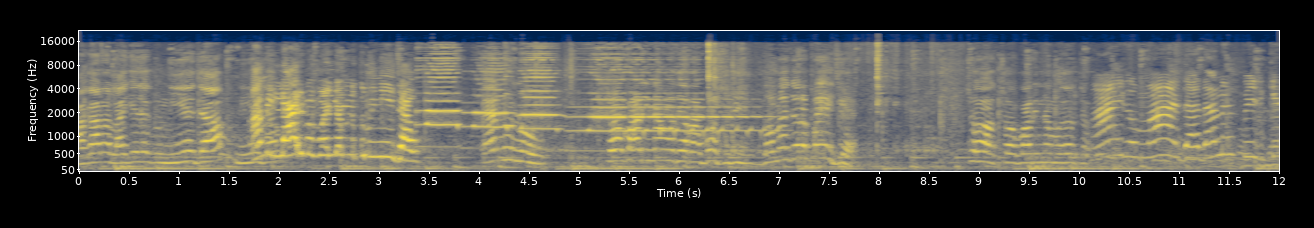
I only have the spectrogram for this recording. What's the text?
হাগাটা লাগিয়ে একটু নিয়ে যাও নিয়ে আমি লাইবো বললাম না তুমি নিয়ে যাও। এ নুনু চ বাড়ি না আমাদের বসবি। দমে জোরে পেয়েছে। চ চ বাড়ি না আমাদের চ মাই গো মা দাদা না পিটকে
